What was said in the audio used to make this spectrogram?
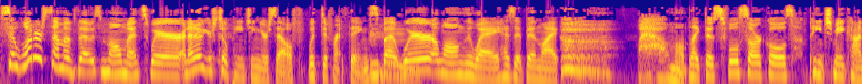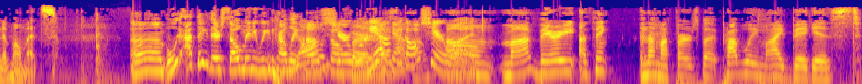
So, what are some of those moments where, and I know you're still pinching yourself with different things, Mm-hmm. but where along the way has it been like, wow, mom, like those full circles, pinch me kind of moments? Um, we, I think there's so many we can probably all share one. Yeah, I Okay. was like, I'll share one. Um, my very, I think, not my first, but probably my biggest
